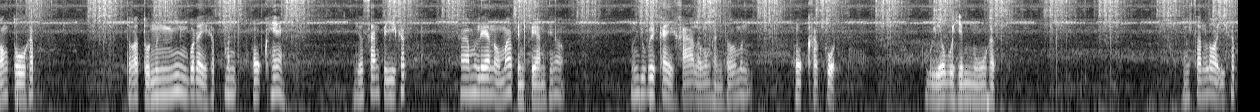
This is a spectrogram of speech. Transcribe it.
องตัวครับ แต่ว่าตัวหนึ่งยิ่งบ่ได้ครับ มันหกแห้งเดี๋ยวสั้นไปอีกครับห้ามนเลียนออกมาเป็นแปลนพี่น้องมันอยู่ใกล้ๆขาเราบางหันแต่ว่ามันหกขักปวดเลี้ยวไปเห็นหนูครับเดี๋ยวสั้นรออีกครับ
